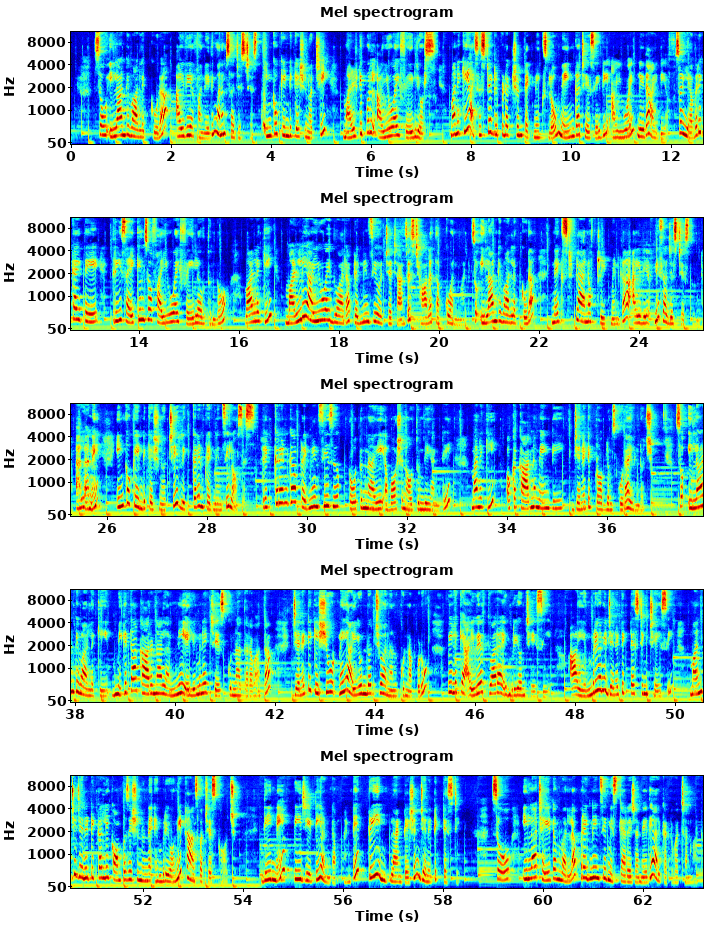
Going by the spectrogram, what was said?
సో ఇలాంటి వాళ్ళకి కూడా ఐవీఎఫ్ అనేది మనం సజెస్ట్ చేస్తాం. ఇంకొక ఇండికేషన్ వచ్చి multiple IUI failures. మనకి అసిస్టెడ్ రిప్రొడక్షన్ టెక్నిక్స్లో మెయిన్గా చేసేది ఐయుఐ లేదా ఐవీఎఫ్ సో ఎవరికైతే three cycles of IUI fail అవుతుందో వాళ్ళకి మళ్ళీ ఐయుఐ ద్వారా ప్రెగ్నెన్సీ వచ్చే ఛాన్సెస్ చాలా తక్కువ అనమాట సో ఇలాంటి వాళ్ళకి కూడా నెక్స్ట్ ప్లాన్ ఆఫ్ ట్రీట్మెంట్గా ఐవీఎఫ్ని సజెస్ట్ చేస్తుంటాం. అలానే ఇంకొక ఇండికేషన్ వచ్చి రిక్కరెంట్ ప్రెగ్నెన్సీ లాసెస్ రిక్కరెంట్గా ప్రెగ్నెన్సీస్ పోతున్నాయి అబార్షన్ అవుతుంది అంటే మనకి ఒక కారణం ఏంటి? జెనెటిక్ ప్రాబ్లమ్స్ కూడా అయి ఉండొచ్చు. సో ఇలాంటి వాళ్ళకి మిగతా కారణాలన్నీ ఎలిమినేట్ చేసుకున్న తర్వాత జెనెటిక్ ఇష్యూనే అయి ఉండొచ్చు అని అనుకున్నప్పుడు వీళ్ళకి ఐవీఎఫ్ ద్వారా ఎంబ్రియోన్ చేసి ఆ ఎంబ్రియోని జెనెటిక్ టెస్టింగ్ చేసి మంచి జెనెటికల్లీ కాంపోజిషన్ ఉన్న ఎంబ్రియోని ట్రాన్స్ఫర్ చేసుకోవచ్చు. దీన్నే పీజీటీ అంటాం. అంటే pre implantation genetic testing. So ఇలా చేయటం వల్ల ప్రెగ్నెన్సీ మిస్క్యారేజ్ అనేది అరికట్టవచ్చు అనమాట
